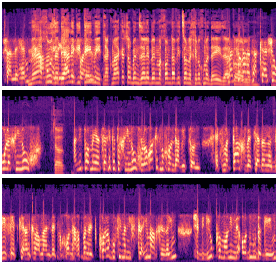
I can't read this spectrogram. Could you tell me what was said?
שעליהם מאה אחוז, מדינת דעה. לגיטימית, רק מה הקשר בין זה לבין מכון דוידסון לחינוך מדעי, זה הכל. זאת אומרת? הקשר הוא לחינוך. טוב. אני פה מייצגת את החינוך, לא רק את מכון דוידסון, את מט"ח ואת יד הנדיב ואת קרן קלרמן ואת מכון הרטמן ואת כל הגופים הנפלאים האחרים שבדיוק כמוני מאוד מודאגים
